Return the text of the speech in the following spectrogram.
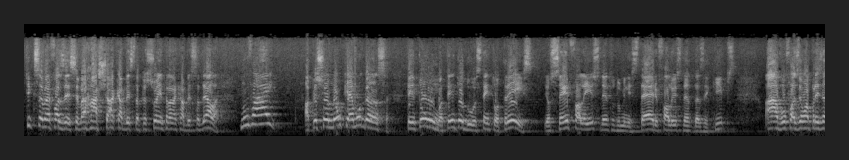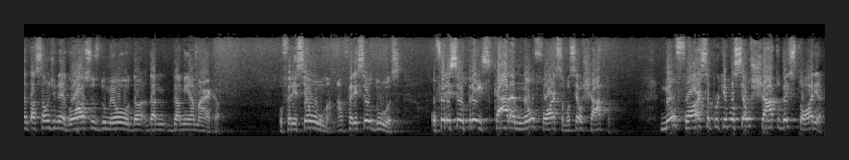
O que, que você vai fazer? Você vai rachar a cabeça da pessoa e entrar na cabeça dela? Não vai. A pessoa não quer mudança. Tentou uma, tentou duas, tentou três. Eu sempre falei isso dentro do ministério, falo isso dentro das equipes. Ah, vou fazer uma apresentação de negócios do meu, da, da, da minha marca. Ofereceu uma, ofereceu duas. Ofereceu três, cara, não força, você é o chato. Não força porque você é o chato da história.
